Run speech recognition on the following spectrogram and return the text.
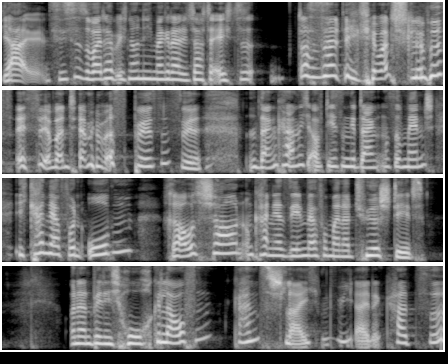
Ja, siehst du, soweit habe ich noch nicht mehr gedacht. Ich dachte echt, dass es halt irgendjemand Schlimmes ist, jemand, der mir was Böses will. Und dann kam ich auf diesen Gedanken so, Mensch, ich kann ja von oben rausschauen und kann ja sehen, wer vor meiner Tür steht. Und dann bin ich hochgelaufen, ganz schleichend wie eine Katze,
